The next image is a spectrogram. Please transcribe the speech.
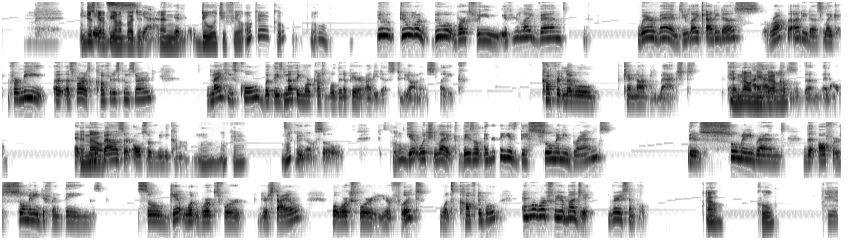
you just got to be on a budget yeah, and it- do what you feel. Okay, cool, cool. do do what do what works for you. If you like Vans, wear Vans. You like Adidas, rock the Adidas. Like for me, uh, as far as comfort is concerned, Nike's cool, but there's nothing more comfortable than a pair of Adidas. To be honest, like comfort level cannot be matched. And now I New have Balance? a couple of them, and, and, And New Balance are also really comfortable. Mm, okay, You know, so cool. get what you like. There's a and the thing is there's so many brands. There's so many brands that offer so many different things. So get what works for your style, what works for your foot, what's comfortable, and what works for your budget. Very simple. Oh, cool. Shoes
